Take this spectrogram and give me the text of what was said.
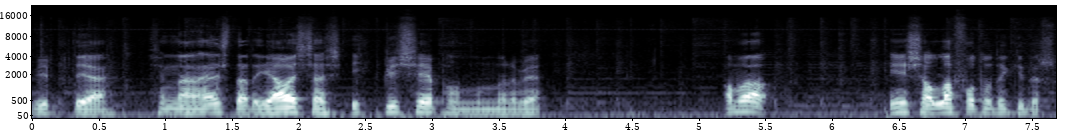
VIP diye. Şimdi arkadaşlar yavaş yavaş ilk bir şey yapalım bunları bir. Ama inşallah fotodakidir.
